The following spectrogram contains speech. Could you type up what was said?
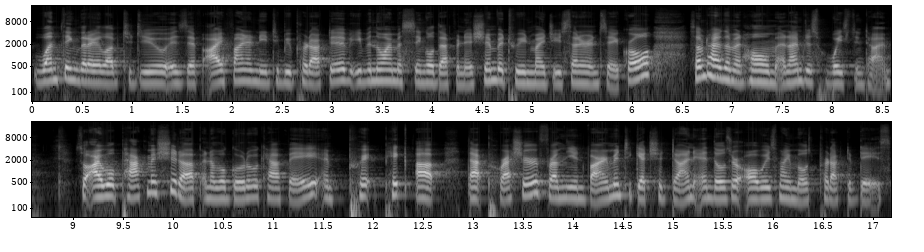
one thing that I love to do is if I find I need to be productive, even though I'm a single definition between my G center and sacral, sometimes I'm at home and I'm just wasting time. So I will pack my shit up and I will go to a cafe and pr- pick up that pressure from the environment to get shit done. And those are always my most productive days.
